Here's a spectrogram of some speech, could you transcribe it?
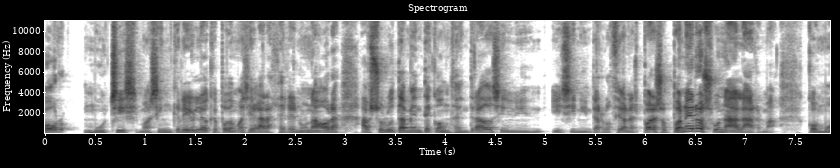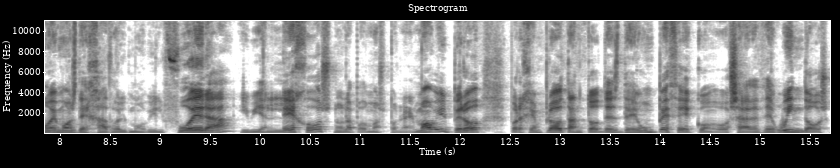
Por muchísimo. Es increíble lo que podemos llegar a hacer en una hora absolutamente concentrados y sin interrupciones. Por eso, poneros una alarma. Como hemos dejado el móvil fuera y bien lejos, no la podemos poner el móvil, pero, por ejemplo, tanto desde un PC, o sea, desde Windows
